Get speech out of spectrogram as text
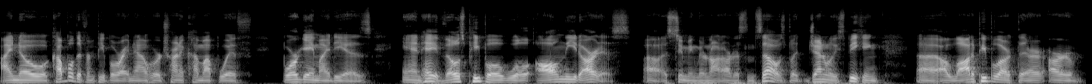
I know a couple different people right now who are trying to come up with board game ideas. And hey, those people will all need artists, uh, assuming they're not artists themselves. But generally speaking, uh, a lot of people out there are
